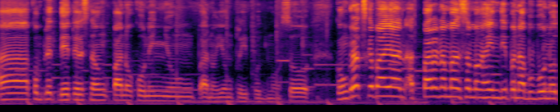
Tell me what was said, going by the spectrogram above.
ah, complete details ng paano kunin yung ano yung free food mo. So, congrats kabayan at para naman sa mga hindi pa nabubunot,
